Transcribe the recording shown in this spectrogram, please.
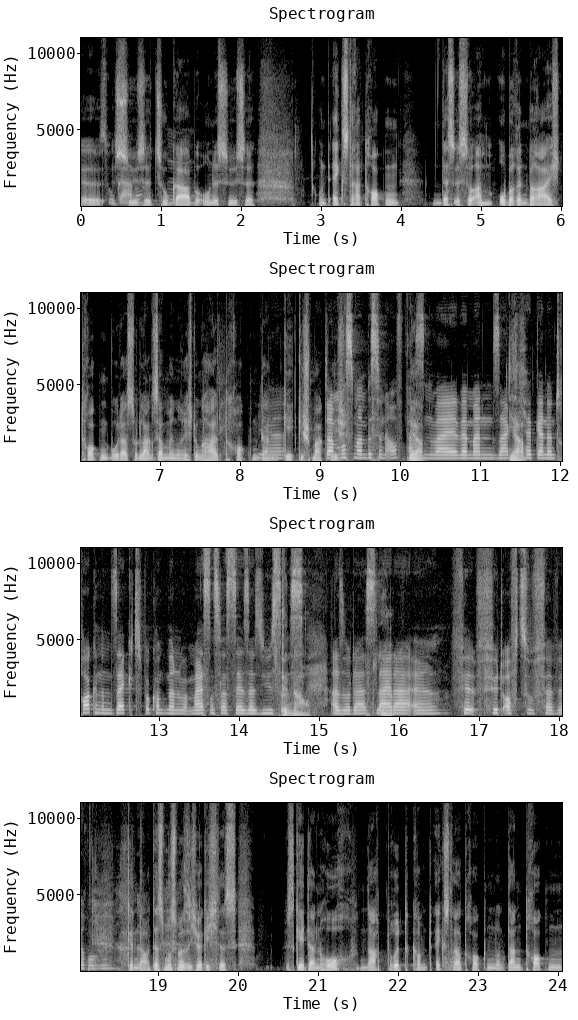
äh, Zugabe. Süße, Zugabe, mhm. ohne Süße und extra trocken das ist so am oberen Bereich trocken, wo das so langsam in Richtung halbtrocken dann ja, geht geschmacklich. Da muss man ein bisschen aufpassen, ja. weil wenn man sagt, ja. ich hätte gerne einen trockenen Sekt, bekommt man meistens was sehr, sehr Süßes. Genau. Also da ist leider, äh, führt oft zu Verwirrungen. Genau, das muss man sich wirklich, das, es geht dann hoch, nach Brüt kommt extra trocken und dann trocken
